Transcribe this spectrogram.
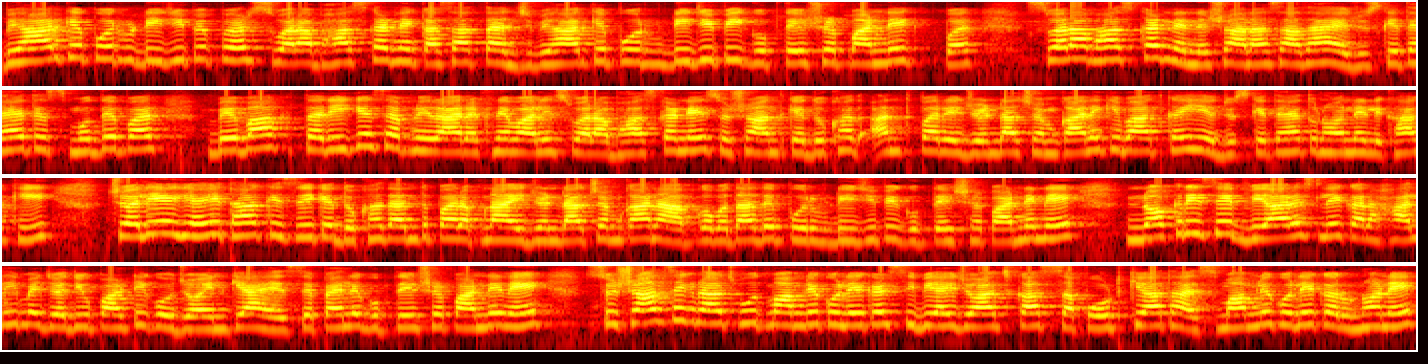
बिहार के पूर्व डीजीपी पर स्वरा भास्कर ने कसा तंज। बिहार के पूर्व डीजीपी गुप्तेश्वर पांडे पर स्वरा भास्कर ने निशाना साधा है, जिसके तहत इस मुद्दे पर बेबाक तरीके से अपनी राय रखने वाली स्वरा भास्कर ने सुशांत के दुखद अंत पर एजेंडा चमकाने की बात कही है, जिसके तहत उन्होंने लिखा कि, चलिए, यही था किसी के दुखद अंत पर अपना एजेंडा चमकाना। आपको बता दें, पूर्व डीजीपी गुप्तेश्वर पांडे ने नौकरी से वीआरएस लेकर हाल ही में जदयू पार्टी को ज्वाइन किया है। इससे पहले गुप्तेश्वर पांडे ने सुशांत सिंह राजपूत मामले को लेकर सीबीआई जाँच का सपोर्ट किया था। इस मामले को लेकर उन्होंने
